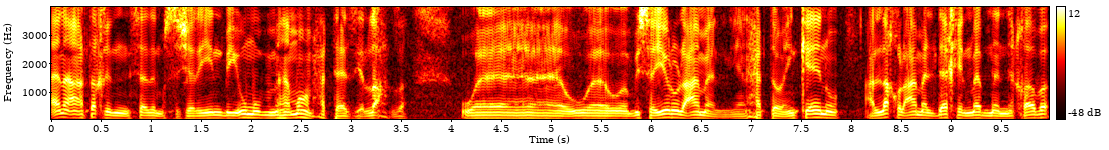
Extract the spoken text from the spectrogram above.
أنا أعتقد أن السادة المستشارين بيقوموا بمهامهم حتى هذه اللحظة و... و... وبيسيروا العمل. يعني حتى وإن كانوا علقوا العمل داخل مبنى النقابة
